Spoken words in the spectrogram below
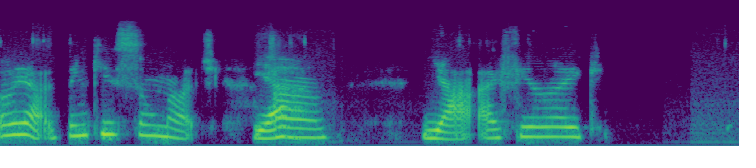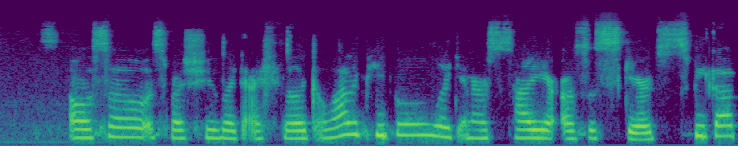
oh yeah thank you so much yeah um, yeah i feel like also especially like i feel like a lot of people like in our society are also scared to speak up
